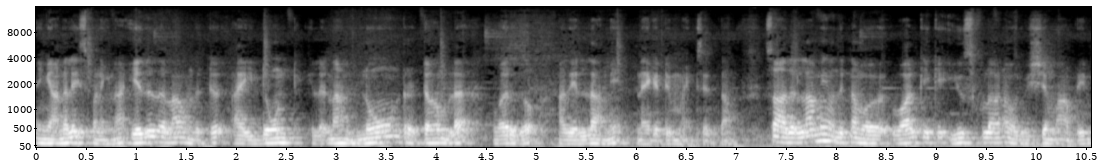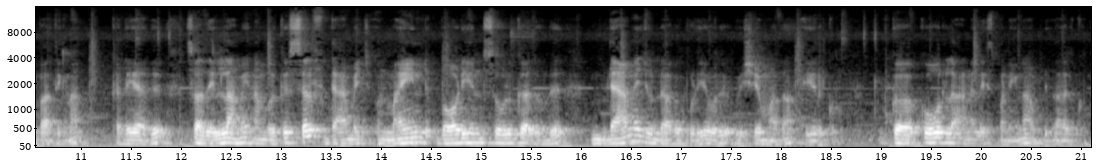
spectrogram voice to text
நீங்கள் அனலைஸ் பண்ணிங்கன்னா எது எதெல்லாம் வந்துட்டு ஐ டோன்ட் இல்லைன்னா நோன்ற டேர்மில் வருதோ அது எல்லாமே நெகட்டிவ் மைண்ட் செட் தான். ஸோ அது எல்லாமே வந்துட்டு நம்ம வாழ்க்கைக்கு யூஸ்ஃபுல்லான ஒரு விஷயமா அப்படின்னு பார்த்தீங்கன்னா கிடையாது. ஸோ அது எல்லாமே நம்மளுக்கு self damage mind body and சோலுக்கு அது வந்து டேமேஜ் உண்டாகக்கூடிய ஒரு விஷயமாக தான் இருக்கும். கோரில் அனலைஸ் பண்ணிங்கன்னா அப்படி தான் இருக்கும்.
